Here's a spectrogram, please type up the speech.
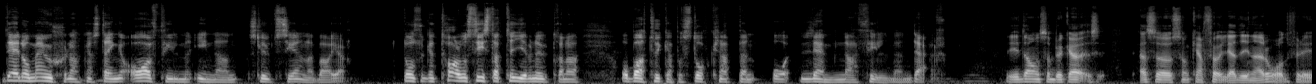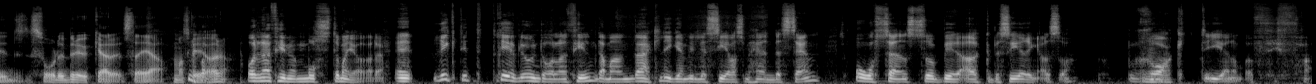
det är de människorna som kan stänga av filmen innan slutscenerna börjar. De som kan ta de sista tio minuterna och bara trycka på stoppknappen och lämna filmen där. Det är de som brukar, alltså som kan följa dina råd, för det är så du brukar säga att man ska göra. Och den här filmen måste man göra det. En riktigt trevlig underhållande film där man verkligen ville se vad som hände sen. Och sen så blir det arkebusering alltså. Rakt igenom. Fy fan,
